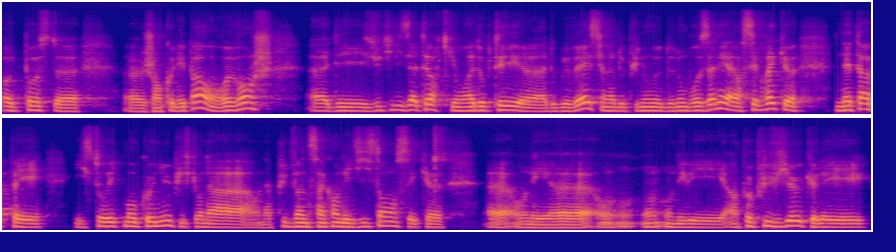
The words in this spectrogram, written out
Outpost, euh, j'en connais pas. En revanche, des utilisateurs qui ont adopté AWS, il y en a depuis de nombreuses années. Alors, c'est vrai que NetApp est historiquement connu puisqu'on a, plus de 25 ans d'existence et que on, est, un peu plus vieux que, mes,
